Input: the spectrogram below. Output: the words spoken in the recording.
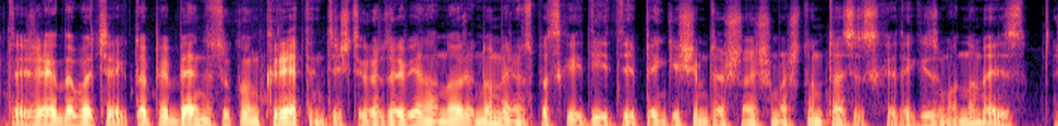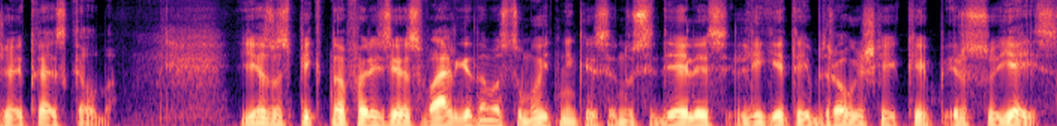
Tai žiūrėk, dabar čia reiktų apibendrinti, sukonkretinti. Iš tikrųjų, dar vieną noriu numerį jums paskaityti. 588 katekizmo numeris. Žiūrėk, ką jis kalba. Jėzus piktino fariziejus valgydamas su muitininkais ir nusidėliais lygiai taip draugiškai kaip ir su jais.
